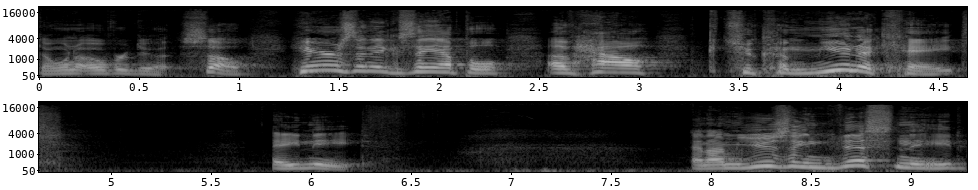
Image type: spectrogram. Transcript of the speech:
Don't want to overdo it. So, here's an example of how to communicate a need. And I'm using this need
